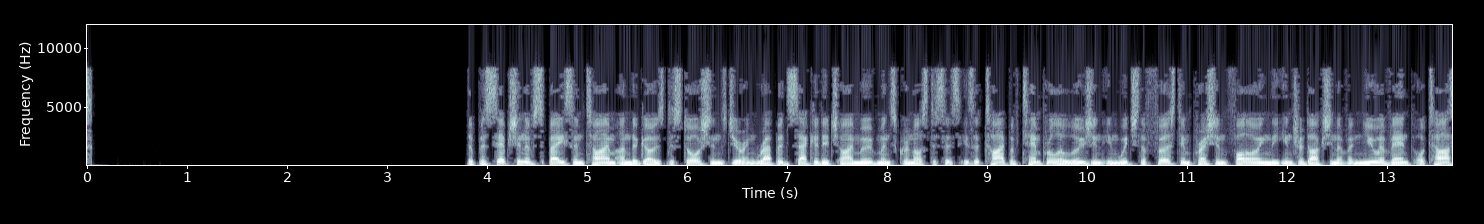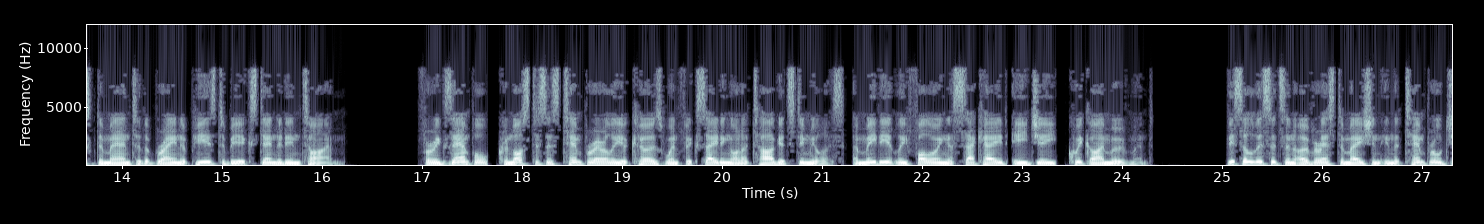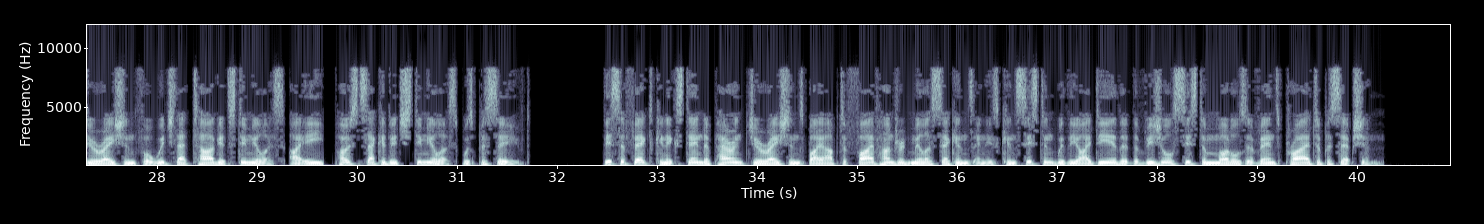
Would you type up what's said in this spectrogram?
The perception of space and time undergoes distortions during rapid saccadic eye movements. Chronostasis is a type of temporal illusion in which the first impression following the introduction of a new event or task demand to the brain appears to be extended in time. For example, chronostasis temporarily occurs when fixating on a target stimulus, immediately following a saccade e.g., quick eye movement. This elicits an overestimation in the temporal duration for which that target stimulus i.e., post-saccadic stimulus was perceived. This effect can extend apparent durations by up to 500 milliseconds and is consistent with the idea that the visual system models events prior to perception.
